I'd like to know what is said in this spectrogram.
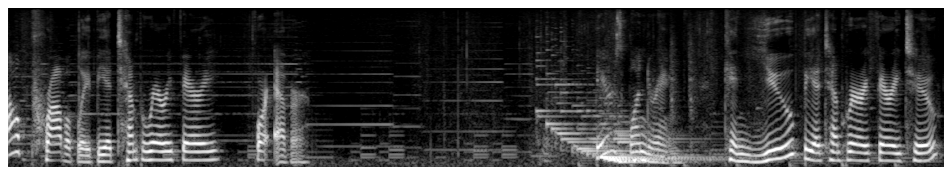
I'll probably be a temporary fairy forever. Bear's wondering, can you be a temporary fairy too?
